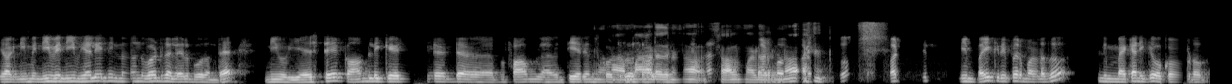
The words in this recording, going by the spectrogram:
ಇವಾಗ ನಿಮ್ ನೀವ್ ನೀವ್ ಹೇಳಿದ್ ಇನ್ನೊಂದು ವರ್ಡ್ ಅಲ್ಲಿ ಹೇಳ್ಬೋದು ಅಂದ್ರೆ ನೀವು ಎಷ್ಟೇ ಕಾಂಪ್ಲಿಕೇಟೆಡ್ ಕೊಟ್ಟರು ಮಾಡಿದ್ರು ಸಾಲ್ವ್ ಮಾಡಿದ್ರು ಬಟ್ ನಿಮ್ ಬೈಕ್ ರಿಪೇರ್ ಮಾಡೋದು ನಿಮ್ ಮೆಕ್ಯಾನಿಕ್ ಕೊಡೋದು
